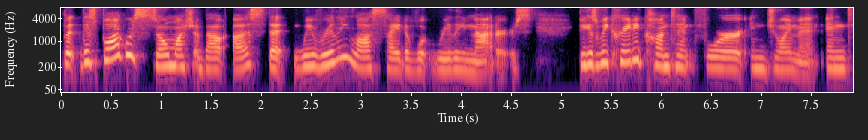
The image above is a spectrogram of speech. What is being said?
but this blog was so much about us that we really lost sight of what really matters because we created content for enjoyment. And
